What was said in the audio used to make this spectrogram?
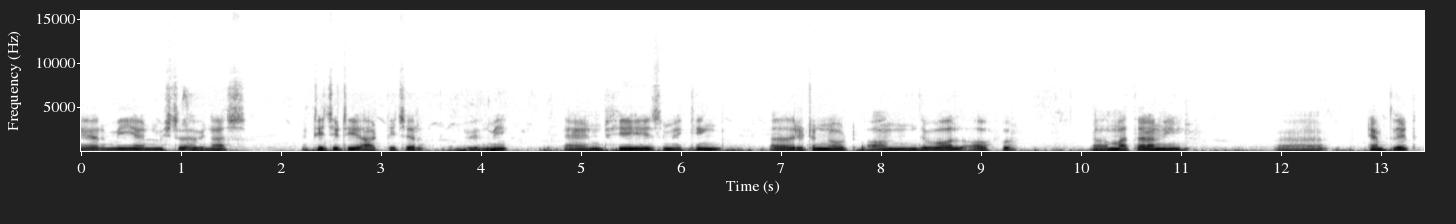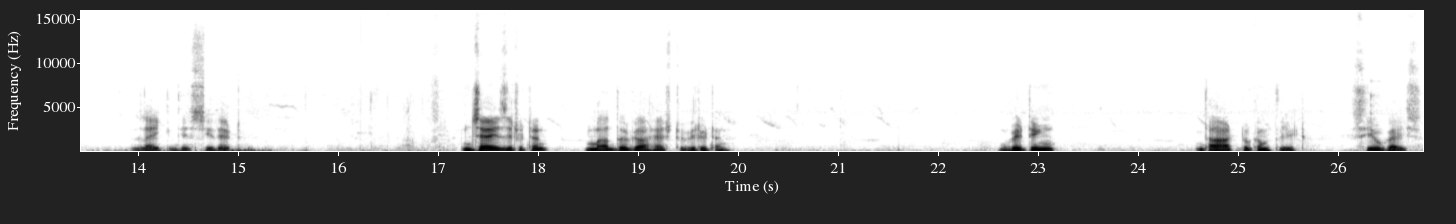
here me and Mr. Avinash TGT art teacher with me and he is making a written note on the wall of uh, Matarani uh, template like this. See that? Jai is written Maa Durga has to be written. Waiting the art to complete. See you guys.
